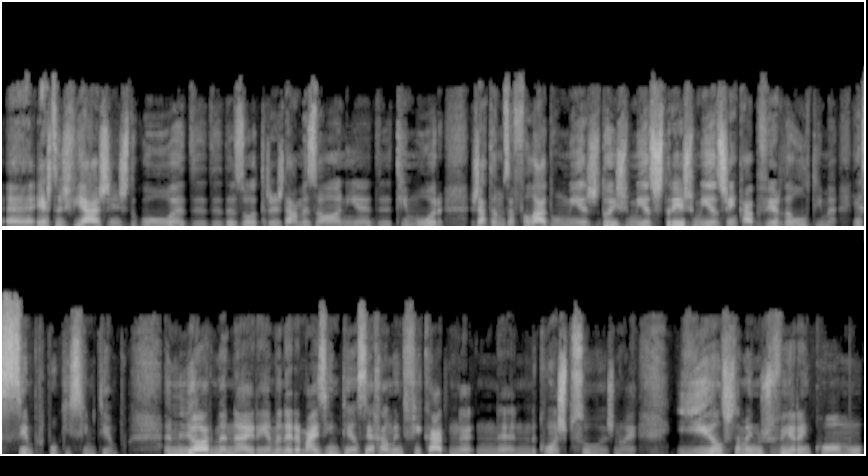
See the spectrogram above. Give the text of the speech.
Uh, estas viagens de Goa, de, de, das outras, da Amazónia, de Timor, já estamos a falar de um mês, dois meses, três meses em Cabo Verde, a última. É sempre pouquíssimo tempo. A melhor maneira, é a maneira mais intensa é realmente ficar na, na, com as pessoas, não é? E eles também nos verem como,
